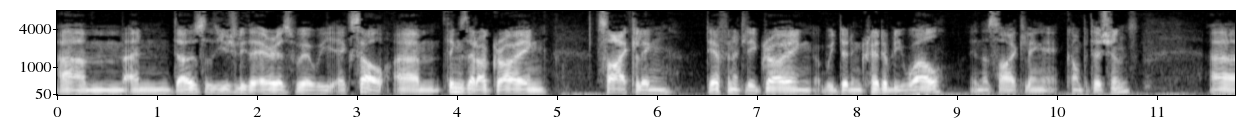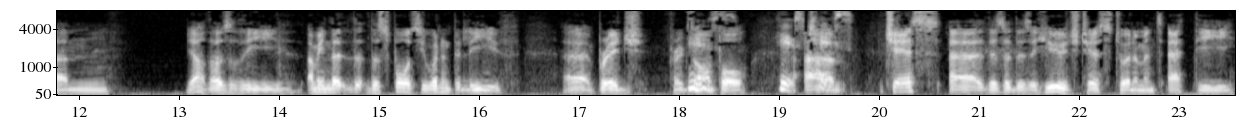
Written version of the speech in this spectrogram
Um, and those are usually the areas where we excel. Um, things that are growing, cycling, definitely growing. We did incredibly well in the cycling competitions. Um, yeah, those are the, I mean, the, the, the sports you wouldn't believe, uh, bridge, for example. Yes, yes chess. Um, chess, uh, there's a, there's a huge chess tournament at the,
